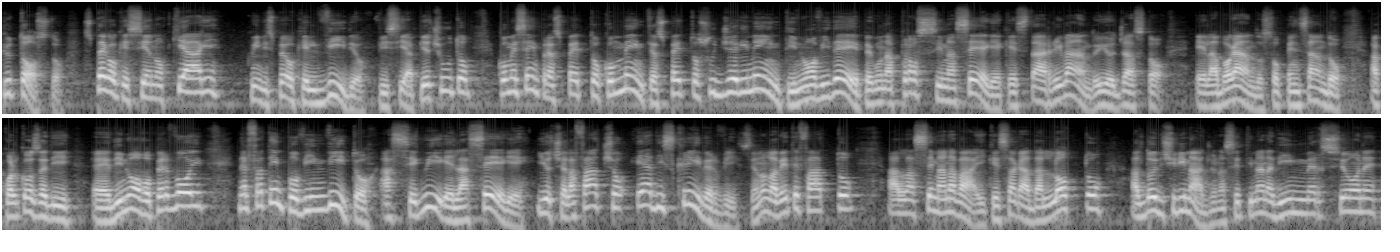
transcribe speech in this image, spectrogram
piuttosto. Spero che siano chiari, quindi spero che il video vi sia piaciuto. Come sempre aspetto commenti, aspetto suggerimenti, nuove idee per una prossima serie che sta arrivando. Io già sto elaborando, sto pensando a qualcosa di, eh, di, nuovo per voi. Nel frattempo vi invito a seguire la serie Io ce la faccio e ad iscrivervi, se non l'avete fatto, alla Semana Vai, che sarà dall'8 al 12 di maggio, una settimana di immersione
